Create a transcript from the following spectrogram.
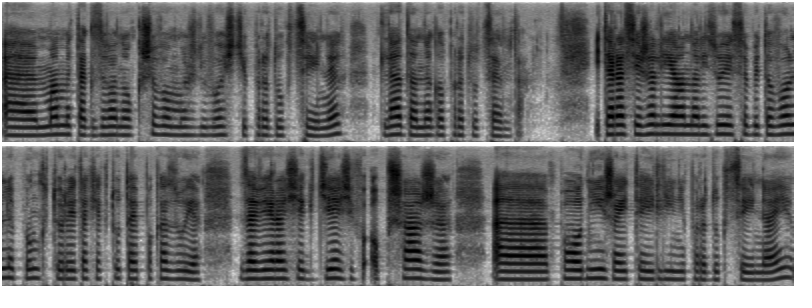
e, mamy tak zwaną krzywą możliwości produkcyjnych dla danego producenta. I teraz, jeżeli ja analizuję sobie dowolny punkt, który, tak jak tutaj pokazuję, zawiera się gdzieś w obszarze e, poniżej tej linii produkcyjnej,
